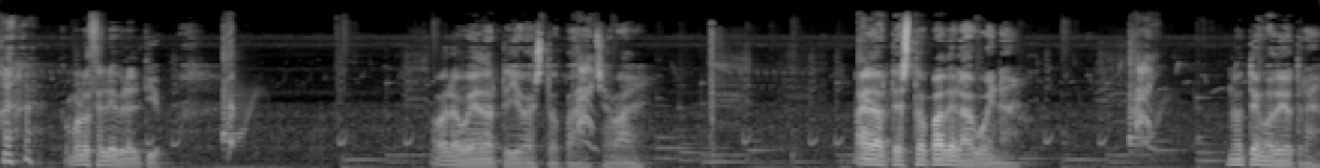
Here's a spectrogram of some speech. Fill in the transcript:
¿Cómo lo celebra el tío? Ahora voy a darte yo estopa, chaval. Voy a darte estopa de la buena. No tengo de otra.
